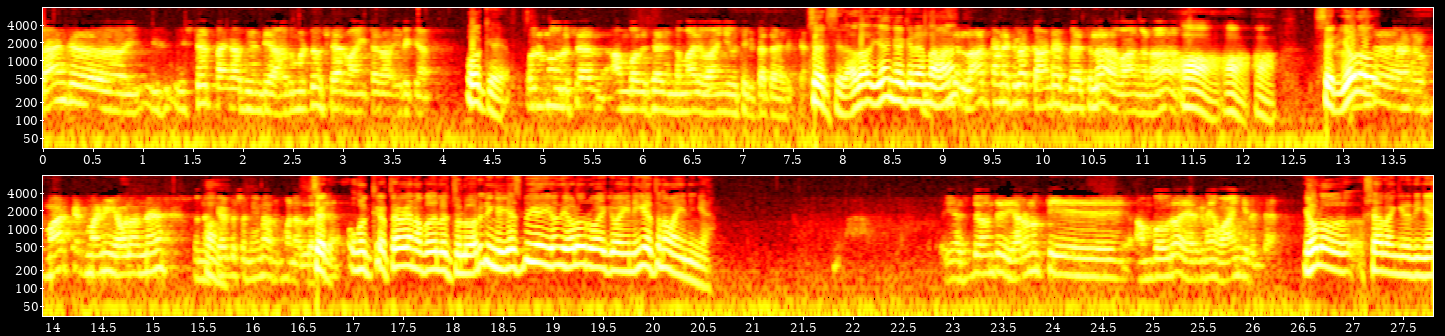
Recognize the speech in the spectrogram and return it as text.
bank State Bank of India அது மட்டும் ஷேர் வாங்கிட்டு தான் இருக்கேன். ஓகே. ஒரு நூறு ஷேர் ஐம்பது ஷேர் இந்த மாதிரி வாங்கி வச்சுக்கிட்டே தான் இருக்கேன். சரி சரி. அதாவது ஏன் கேட்குறேன்னா லாட் கணக்குல கான்ட்ராக்ட் பேஸ்ல வாங்கணும். ஆ ஆ ஆ. சரி எவ்வளோ மார்க்கெட் மணி எவ்வளவுன்னு கொஞ்சம் கேட்டு சொன்னீங்கன்னா ரொம்ப நல்லது. சரி உங்களுக்கு தேவையான பதில சொல்லுவார். நீங்க எஸ்பிஐ வந்து எவ்வளோ ரூபாய்க்கு வாங்கினீங்க? எத்தனை வாங்கினீங்க? எஸ்பி வந்து இருநூத்தி ஐம்பது ரூபா ஏற்கனவே வாங்கியிருந்தேன். எவ்வளோ ஷேர் வாங்கியிருந்தீங்க?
